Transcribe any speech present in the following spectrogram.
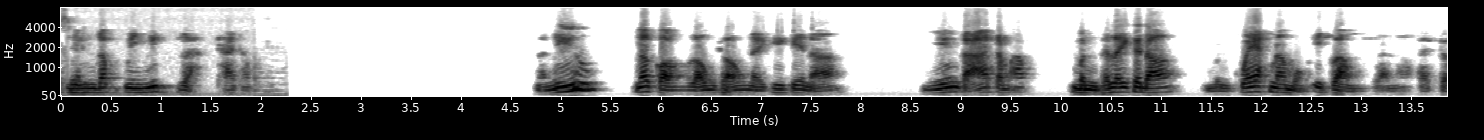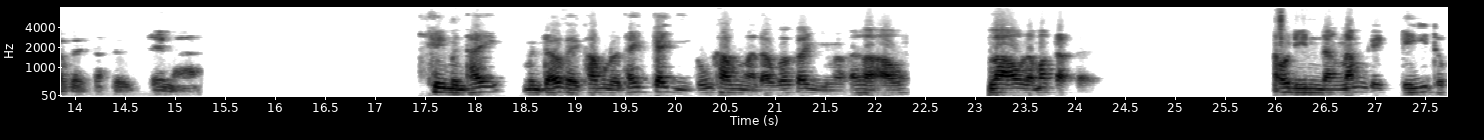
xem đốc duy nhất là khai thông. Mà nếu nó còn lộn xộn này kia kia nọ diễn tả trong óc mình phải lấy cái đó mình quét nó một ít vòng là nó phải trở về trật tự thế mà. Khi mình thấy mình trở về không rồi thấy cái gì cũng không mà đâu có cái gì mà phải lo âu. Lo âu là mất trật tự. Odin đang nắm cái kỹ thuật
